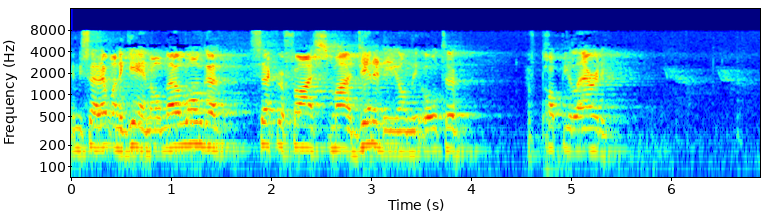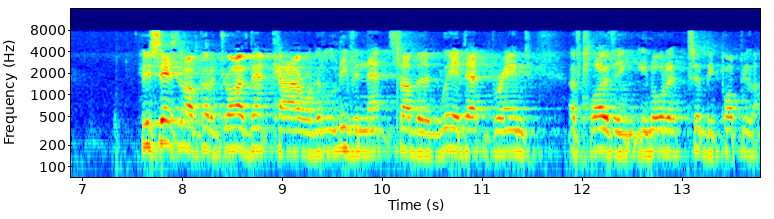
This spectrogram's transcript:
Let me say that one again. I'll no longer sacrifice my identity on the altar of popularity. Who says that I've got to drive that car or I've got to live in that suburb, wear that brand of clothing in order to be popular?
